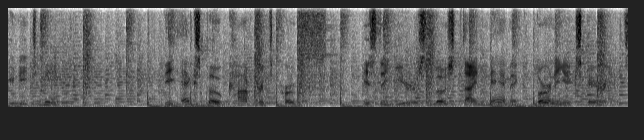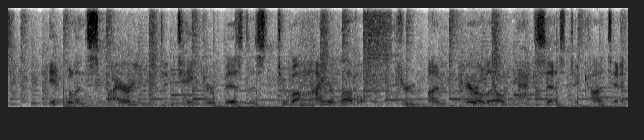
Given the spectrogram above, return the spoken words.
you need to meet. The Expo Conference Program is the year's most dynamic learning experience. It will inspire you to take your business to a higher level through unparalleled access to content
